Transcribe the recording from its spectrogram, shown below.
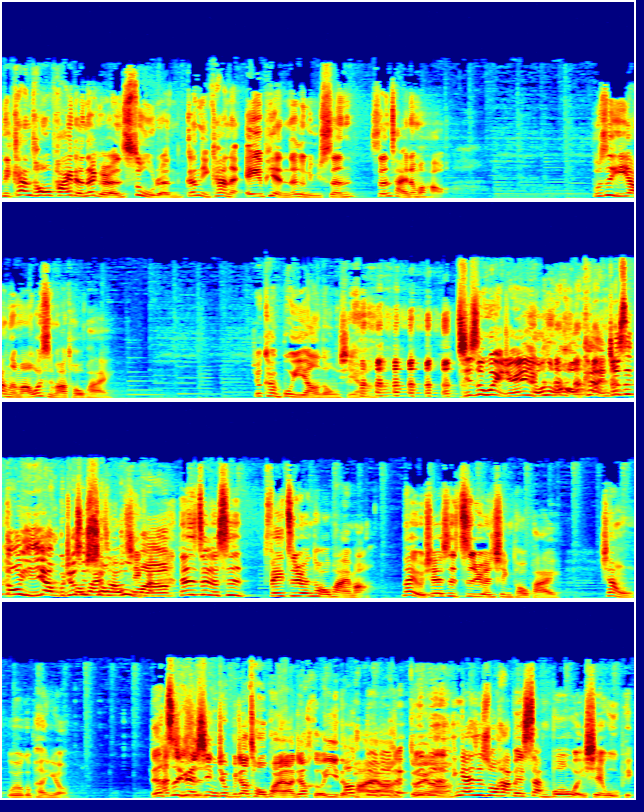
你看偷拍的那个人素人，跟你看的 A 片那个女生身材那么好，不是一样的吗？为什么要偷拍？就看不一样的东西啊。其实我也觉得有什么好看，就是都一样，不就是胸部吗？但是这个是非自愿偷拍嘛？那有些是自愿性偷拍，像我我有个朋友，那自愿性就不叫偷拍啊，叫合意的拍啊。哦、对对对，不啊是，应该是说他被散播猥亵物品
